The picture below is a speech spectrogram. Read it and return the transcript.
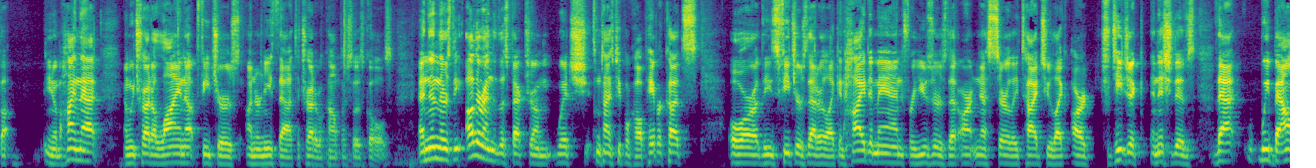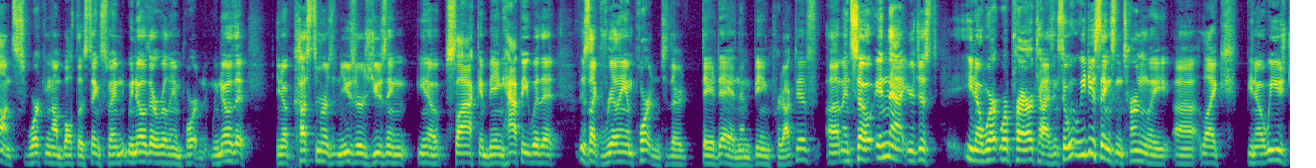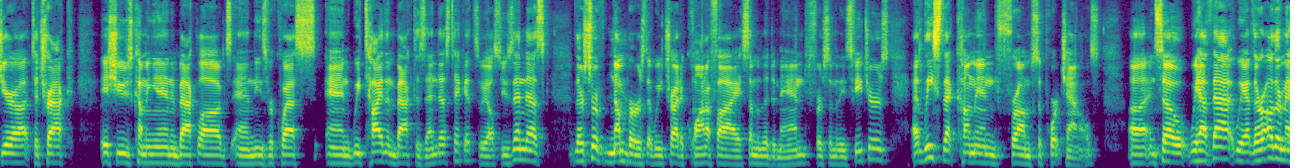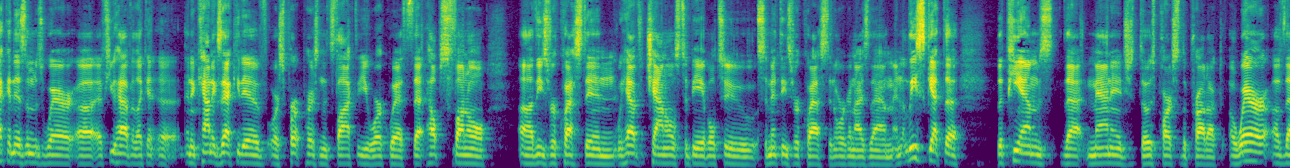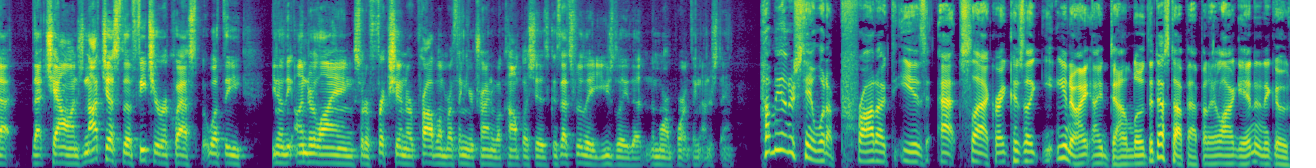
you know, behind that, and we try to line up features underneath that to try to accomplish those goals. And then there's the other end of the spectrum, which sometimes people call paper cuts or these features that are like in high demand for users that aren't necessarily tied to like our strategic initiatives that we balance working on both those things. So we know they're really important. We know that you know customers and users using you know Slack and being happy with it is like really important to their day to day and then being productive. Um, and so in that you're just you know we're, we're prioritizing. So we, we do things internally uh, like you know we use Jira to track issues coming in and backlogs and these requests, and we tie them back to Zendesk tickets. We also use Zendesk. There's sort of numbers that we try to quantify some of the demand for some of these features, at least that come in from support channels. Uh, and so we have that. We have there are other mechanisms where uh, if you have like a, a, an account executive or support person at Slack that you work with that helps funnel uh, these requests in. We have channels to be able to submit these requests and organize them, and at least get the the PMs that manage those parts of the product aware of that that challenge, not just the feature request, but what the you know the underlying sort of friction or problem or thing you're trying to accomplish is, because that's really usually the, the more important thing to understand. Help me understand what a product is at Slack, right? Because like you know, I, I, download the desktop app and I log in and it goes,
